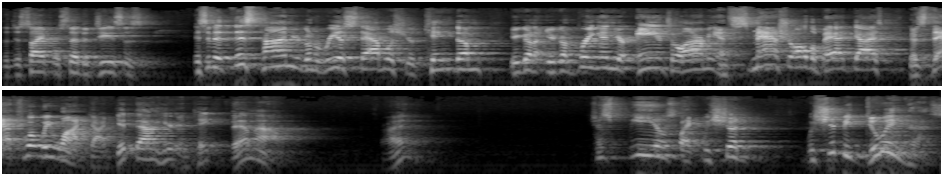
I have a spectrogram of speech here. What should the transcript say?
The disciples said to Jesus, Is it at this time you're going to reestablish your kingdom? You're going to, you're going to bring in your angel army and smash all the bad guys? Because that's what we want. God, get down here and take them out. Right? Just feels like we should, we should be doing this.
